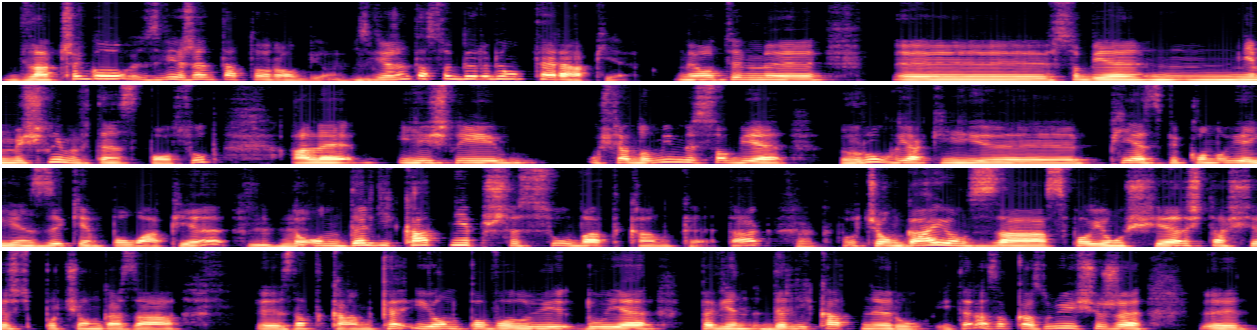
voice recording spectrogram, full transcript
dlaczego zwierzęta to robią? Mhm. Zwierzęta sobie robią terapię. My o tym sobie nie myślimy w ten sposób, ale jeśli uświadomimy sobie ruch, jaki y, pies wykonuje językiem po łapie, Mhm. to on delikatnie przesuwa tkankę, tak? Tak. Pociągając za swoją sierść, ta sierść pociąga za, y, za tkankę i on powoduje pewien delikatny ruch. I teraz okazuje się, że y,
